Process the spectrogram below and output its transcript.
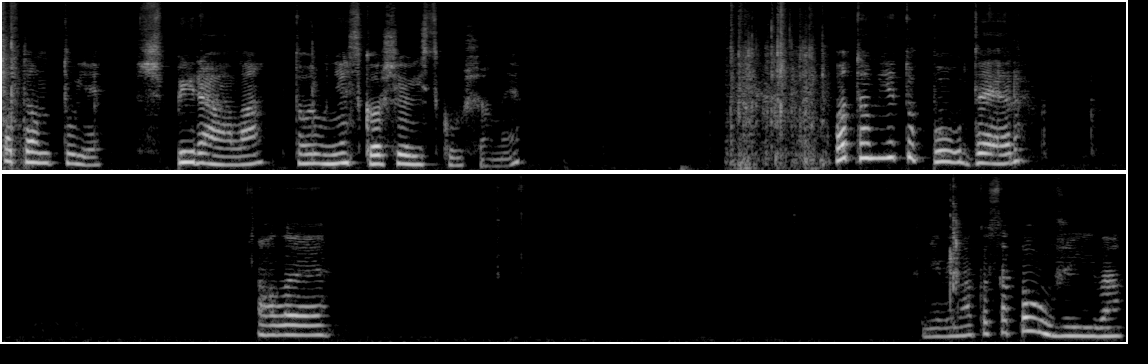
Potom tu je špirála, ktorú neskôršie vyskúšame. Potom je tu púder, ale neviem, ako sa používa.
